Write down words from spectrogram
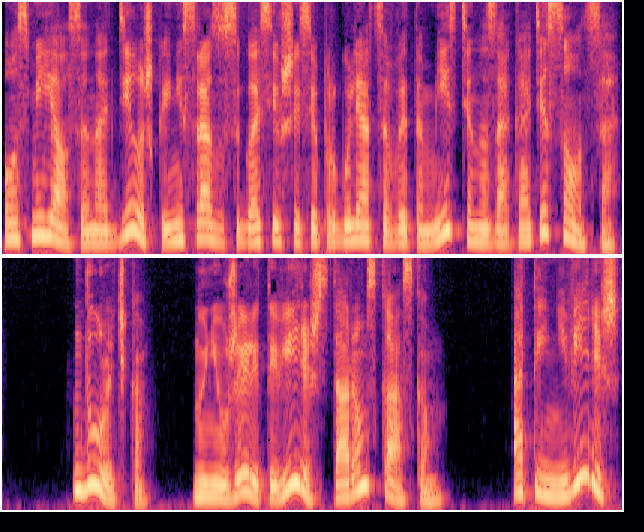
Он смеялся над девушкой, не сразу согласившейся прогуляться в этом месте на закате солнца. «Дурочка, ну неужели ты веришь старым сказкам?» «А ты не веришь?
